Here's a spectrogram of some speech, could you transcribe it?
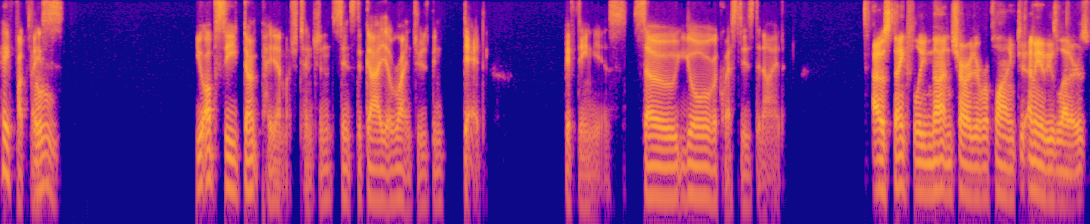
Hey, fuckface. Ooh. You obviously don't pay that much attention since the guy you're writing to has been dead 15 years. So your request is denied. I was thankfully not in charge of replying to any of these letters.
